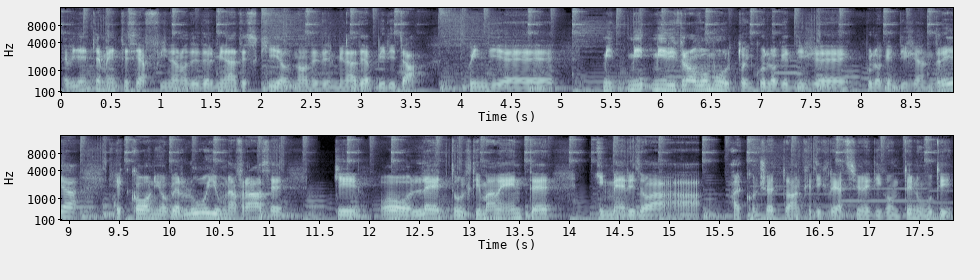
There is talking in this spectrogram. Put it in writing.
evidentemente si affinano determinate skill, no? determinate abilità. Quindi è, mi, mi, mi, ritrovo molto in quello che, dice, quello che dice Andrea e conio per lui una frase che ho letto ultimamente in merito a, a, al concetto anche di creazione di contenuti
